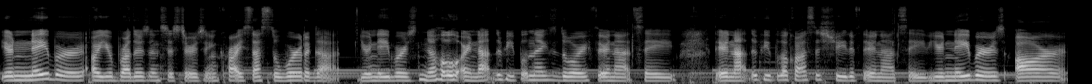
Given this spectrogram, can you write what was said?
Your neighbor are your brothers and sisters in Christ. That's the word of God. Your neighbors no are not the people next door if they're not saved. They're not the people across the street if they're not saved. Your neighbors are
